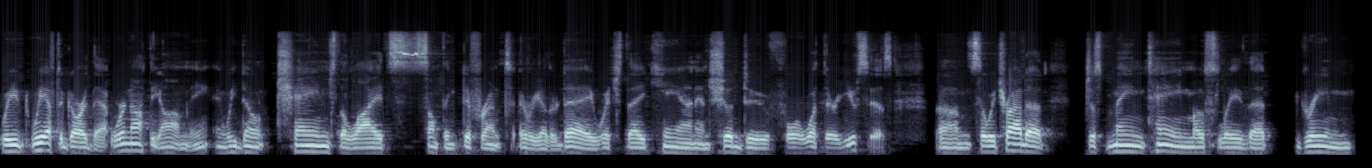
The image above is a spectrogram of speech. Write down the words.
we, we have to guard that. We're not the Omni, and we don't change the lights something different every other day, which they can and should do for what their use is. Um, so we try to just maintain mostly that green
